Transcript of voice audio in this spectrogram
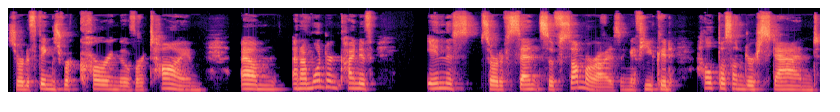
sort of things recurring over time. Um, and I'm wondering, kind of in this sort of sense of summarizing, if you could help us understand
